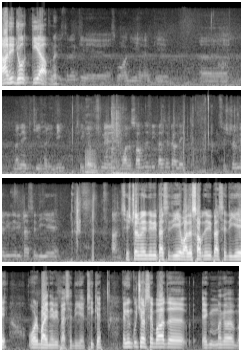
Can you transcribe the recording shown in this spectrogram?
ہاں جی جو کیا آپ نے؟ اس طرح کے سوال یہ ہے کہ میں نے ایک چیز خریدی ٹھیک ہے اس میں والد صاحب نے بھی پیسے ڈالے سسٹر میری نے بھی پیسے دیے۔ سسٹر میری نے بھی پیسے دیے والد صاحب نے بھی پیسے دیے اور بھائی نے بھی پیسے دیے ٹھیک ہے۔ لیکن کچھ عرصے بعد ایک مطلب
